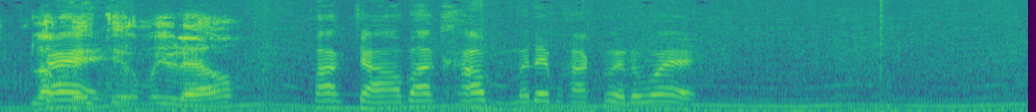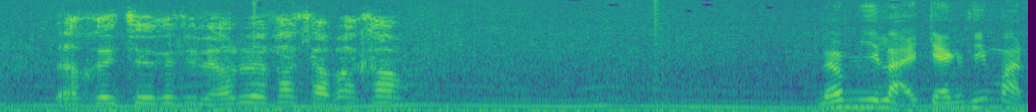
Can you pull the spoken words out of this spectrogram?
ำเราเคยเจอมาอยู่แล้ว ภาคเช้าภาคค่ำไม่ได้พักเลยนะเว้ยเราเคยเจอกันอยู่แล้วด้วยภาคเช้าภาคค่แล้วมีหลายแก๊งที่หมั่น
